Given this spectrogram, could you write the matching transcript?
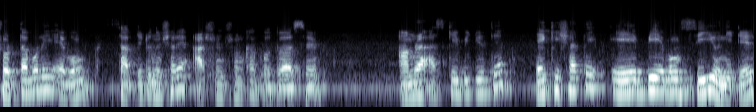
শর্তাবলী এবং সাবজেক্ট অনুসারে আসন সংখ্যা কত আছে। আমরা আজকের ভিডিওতে একই সাথে এ বি এবং সি ইউনিটের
